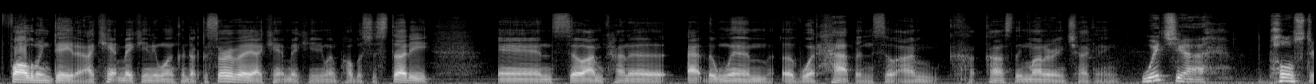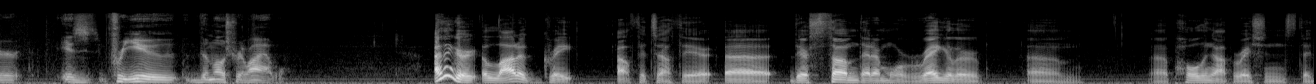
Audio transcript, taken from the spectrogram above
following data. I can't make anyone conduct a survey. I can't make anyone publish a study. And so I'm kind of at the whim of what happens. So I'm constantly monitoring, checking. Which uh, pollster is, for you, the most reliable? I think there are a lot of great outfits out there. Uh, there's some that are more regular um, uh, polling operations that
